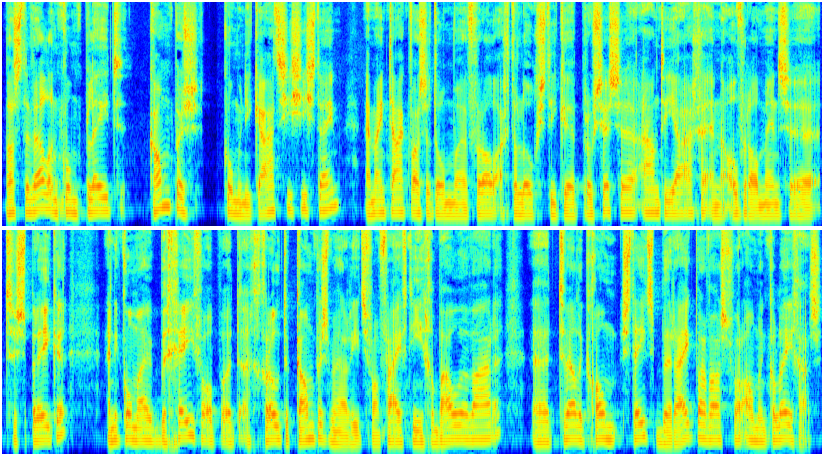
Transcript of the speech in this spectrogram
was er wel een compleet campus communicatiesysteem. En mijn taak was het om uh, vooral achter logistieke processen aan te jagen en overal mensen te spreken. En ik kon mij begeven op het grote campus, waar iets van 15 gebouwen waren, uh, terwijl ik gewoon steeds bereikbaar was voor al mijn collega's.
